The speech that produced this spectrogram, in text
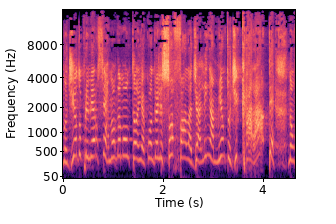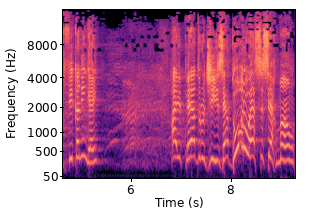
No dia do primeiro sermão da montanha, quando ele só fala de alinhamento de caráter, não fica ninguém. Aí Pedro diz: é duro esse sermão,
